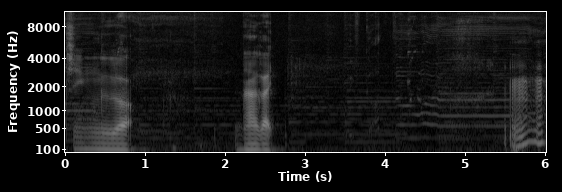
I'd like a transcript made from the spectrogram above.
チングが長い。うん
